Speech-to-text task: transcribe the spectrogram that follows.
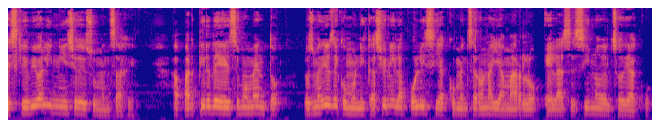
escribió al inicio de su mensaje. A partir de ese momento, los medios de comunicación y la policía comenzaron a llamarlo el asesino del zodiaco,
